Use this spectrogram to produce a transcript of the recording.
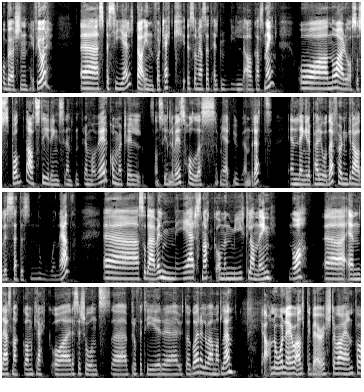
på børsen i fjor. Eh, spesielt da innenfor tech, som vi har sett helt vill avkastning. Og nå er det jo også spådd at styringsrenten fremover kommer til sannsynligvis holdes mer uendret en lengre periode, før den gradvis settes noe ned. Eh, så det er vel mer snakk om en myk landing nå enn det er snakk om krekk og resesjonsprofetier eh, ute og går, eller hva, Madeleine? Ja, noen er jo alltid bearish. Det var en på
